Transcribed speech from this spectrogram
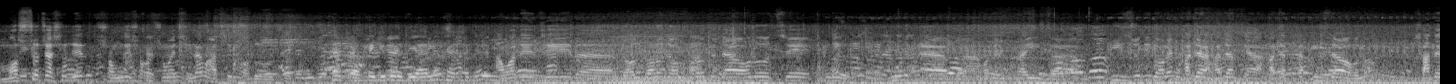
মৎস্য চাষিদের সঙ্গে সবসময় ছিলাম আছি আমাদের যে জল ধরো জল ধরোতে দেওয়া হলো হচ্ছে আমাদের প্রায় পিস যদি বলেন হাজার হাজার হাজারটা পিস দেওয়া হলো। সাথে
